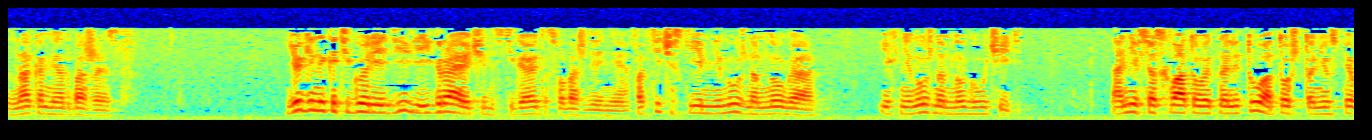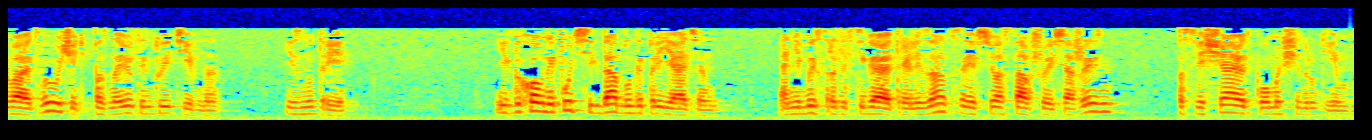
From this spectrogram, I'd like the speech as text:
знаками от божеств. Йогины категории диви играючи достигают освобождения. Фактически им не нужно много, их не нужно много учить. Они все схватывают на лету, а то, что не успевают выучить, познают интуитивно, изнутри. Их духовный путь всегда благоприятен. Они быстро достигают реализации всю оставшуюся жизнь посвящают помощи другим.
